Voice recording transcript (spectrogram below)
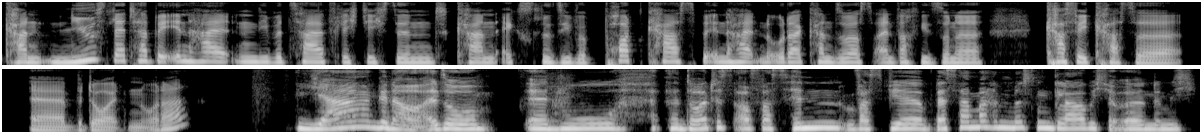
kann Newsletter beinhalten, die bezahlpflichtig sind, kann exklusive Podcasts beinhalten oder kann sowas einfach wie so eine Kaffeekasse äh, bedeuten, oder? Ja, genau. Also du äh, deutest auf was hin, was wir besser machen müssen, glaube ich, äh, nämlich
